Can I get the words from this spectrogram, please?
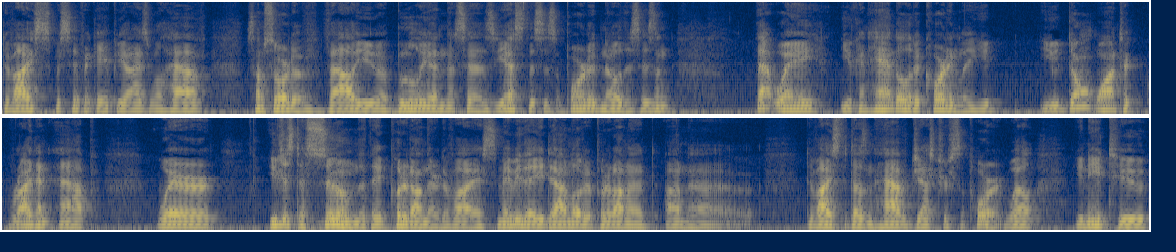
device specific APIs will have some sort of value, a Boolean that says, yes, this is supported, no, this isn't. That way you can handle it accordingly. You, you don't want to write an app where you just assume that they put it on their device. Maybe they download it, put it on a on a device that doesn't have gesture support. Well, you need to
